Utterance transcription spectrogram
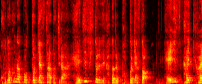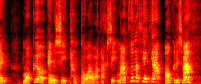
孤独なポッドキャスターたちが平日一人で語るポッドキャスト平日回帰ファイル木曜 MC 担当は私松浦茂樹がお送りします。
